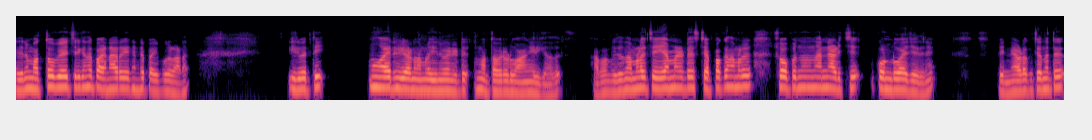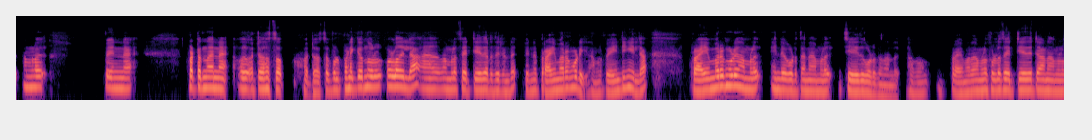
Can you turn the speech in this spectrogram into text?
ഇതിന് മൊത്തം ഉപയോഗിച്ചിരിക്കുന്ന പതിനാറ് കേജിന്റെ പൈപ്പുകളാണ്. ഇരുപത്തി മൂവായിരം രൂപയാണ് നമ്മൾ ഇതിന് വേണ്ടിയിട്ട് മൊത്തം അവരോട് വാങ്ങിയിരിക്കുന്നത്. അപ്പം ഇത് നമ്മൾ ചെയ്യാൻ വേണ്ടിയിട്ട് സ്റ്റെപ്പൊക്കെ നമ്മൾ ഷോപ്പിൽ നിന്ന് തന്നെ അടിച്ച് കൊണ്ടുപോയ ചെയ്തിന് പിന്നെ അവിടെ ചെന്നിട്ട് നമ്മൾ പിന്നെ പെട്ടെന്ന് തന്നെ ഒറ്റ ദിവസം ഒറ്റ ദിവസം ഫുൾ പണിക്കൊന്നും ഉള്ളതില്ല. നമ്മൾ സെറ്റ് ചെയ്തെടുത്തിട്ടുണ്ട്. പിന്നെ പ്രൈമറും കൂടി നമ്മൾ പെയിന്റിങ് ഇല്ല. പ്രൈമറും കൂടി നമ്മൾ ഇതിന്റെ കൂടെ തന്നെ നമ്മൾ ചെയ്ത് കൊടുക്കുന്നുണ്ട്. അപ്പം പ്രൈമർ നമ്മൾ ഫുൾ സെറ്റ് ചെയ്തിട്ടാണ് നമ്മൾ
